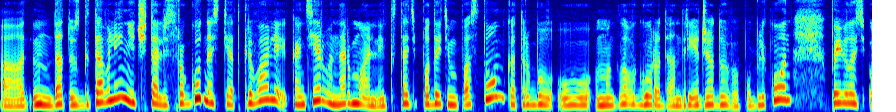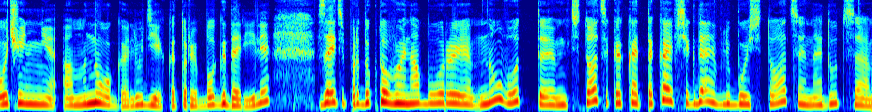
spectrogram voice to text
а, дату изготовления, читали срок годности, открывали консервы нормальные. Кстати, под этим постом, который был у главы города Андрея Джадоева опубликован, появилось очень а, много людей, которые благодарили за эти продуктовые наборы. Ну вот, э, ситуация какая-то такая. Всегда в любой ситуации найдутся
